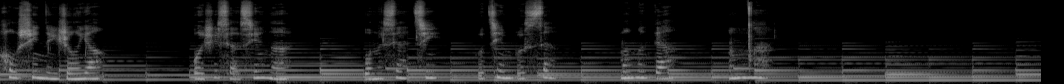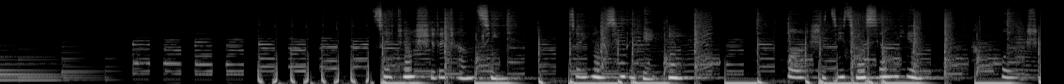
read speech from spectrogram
后续内容哟。我是小仙儿，我们下期不见不散，么么哒，嗯啊。最真实的场景，最用心的演绎。或是激情相悦，或是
